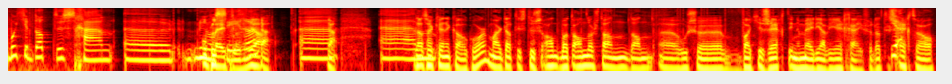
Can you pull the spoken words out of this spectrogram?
moet je dat dus gaan eh nuanceren. Ja. Eh, ehm, Dat herken ik ook hoor. Maar dat is dus an- wat anders dan, dan eh, hoe ze wat je zegt in de media weergeven. Dat is Ja. echt wel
